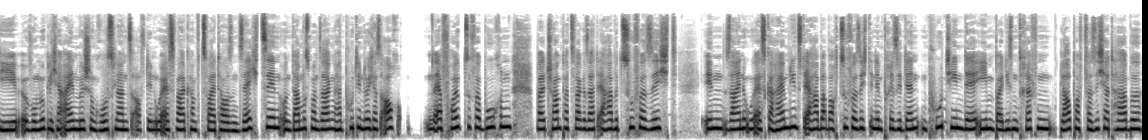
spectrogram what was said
die womögliche Einmischung Russlands auf den US-Wahlkampf 2016. Und da muss man sagen, hat Putin durchaus auch einen Erfolg zu verbuchen, weil Trump hat zwar gesagt, er habe Zuversicht in seine US-Geheimdienste, er habe aber auch Zuversicht in den Präsidenten Putin, der ihm bei diesem Treffen glaubhaft versichert habe,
